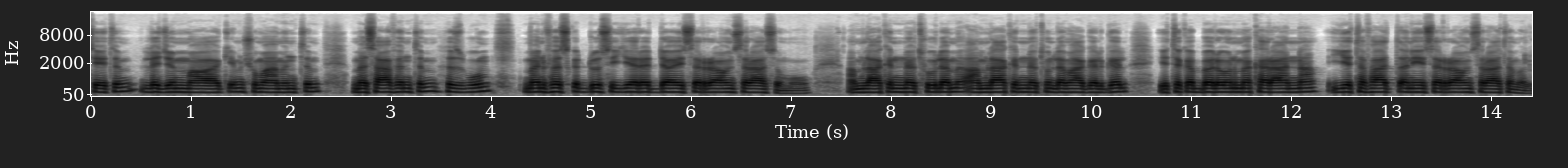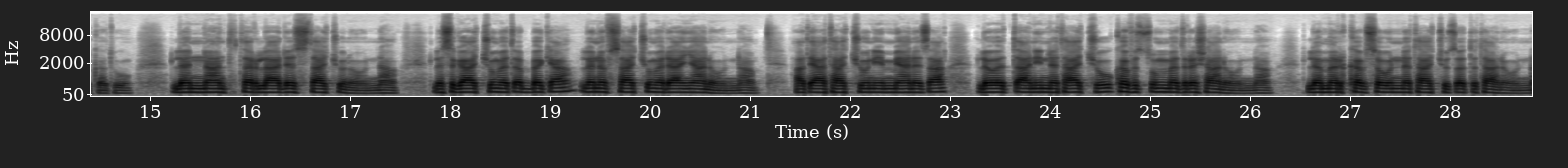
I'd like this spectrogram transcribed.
ሴትም ልጅም አዋቂም ሹማምንትም መሳፍንትም ህዝቡም መንፈስ ቅዱስ እየረዳው የሰራውን ስራ ስሙ። አምላክነቱን ለማገልገል የተቀበለውን መከራና እየተፋጠነ የሰራውን ስራ ተመልከቱ። ለእናንተ ተድላ ደስታችሁ ነውና፣ ለስጋችሁ መጠበቂያ ለነፍሳችሁ መዳኛ ነውና ኃጢአታችሁን የሚያነጻ ለወጣኒነታችሁ ከፍጹም መድረሻ ነውና ለመርከብ ሰውነታችሁ ጸጥታ ነውና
